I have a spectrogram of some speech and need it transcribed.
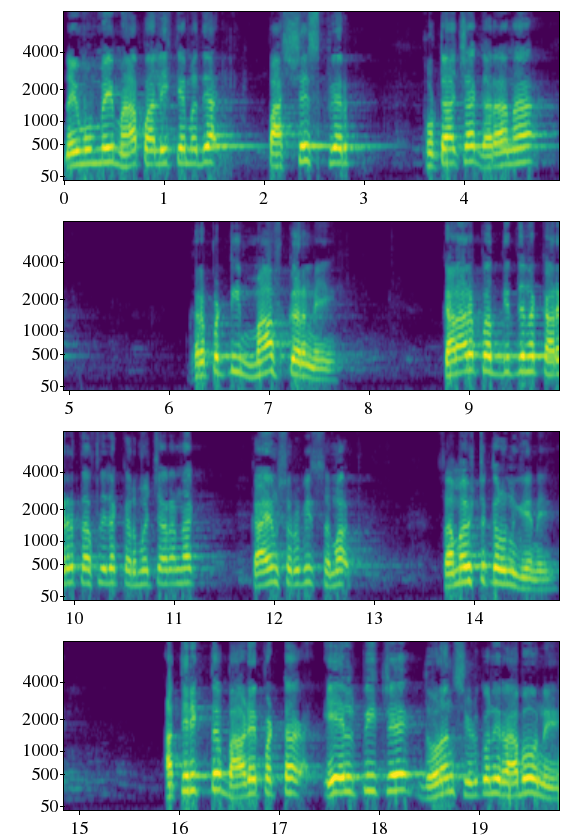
नवी मुंबई महापालिकेमध्ये पाचशे स्क्वेअर फुटाच्या घरांना घरपट्टी माफ करणे करार पद्धतीनं कार्यरत असलेल्या कर्मचाऱ्यांना कायमस्वरूपी समा समाविष्ट करून घेणे अतिरिक्त भाडेपट्टा एएलपीचे धोरण सिडकोने राबवणे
